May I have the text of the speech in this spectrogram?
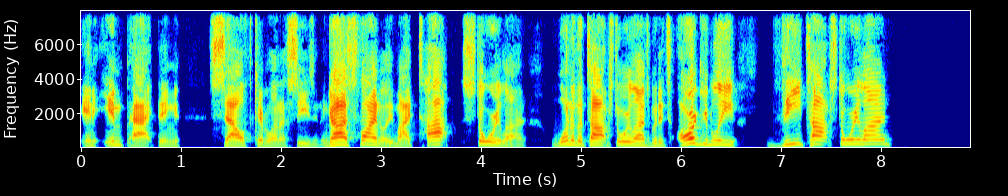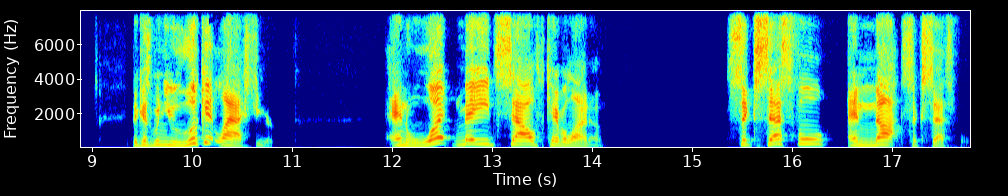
in impacting South Carolina season. And guys, finally, my top storyline, one of the top storylines, but it's arguably the top storyline because when you look at last year and what made South Carolina successful and not successful,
